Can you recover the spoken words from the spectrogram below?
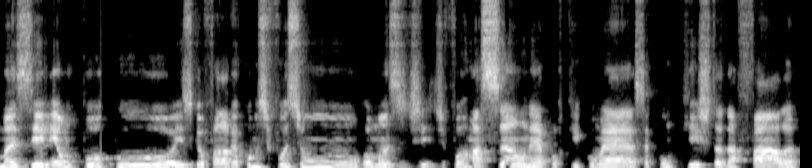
mas ele é um pouco isso que eu falava é como se fosse um romance de, de formação, né? Porque como é essa conquista da fala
